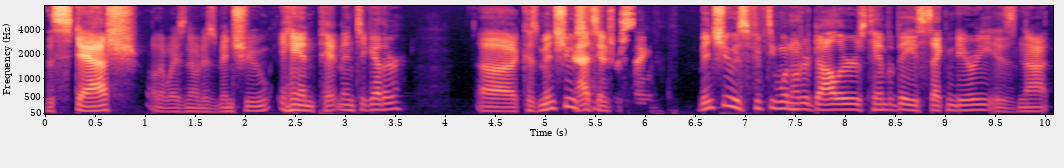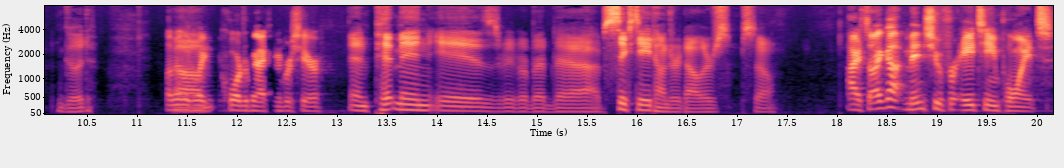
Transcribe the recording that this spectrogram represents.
the stash, otherwise known as Minshew, and Pittman together. Because uh, Minshew that's interesting. Minshew is fifty one hundred dollars. Tampa Bay's secondary is not good. Let me look um, at quarterback numbers here. And Pittman is sixty eight hundred dollars. So, all right. So I got Minshew for eighteen points.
